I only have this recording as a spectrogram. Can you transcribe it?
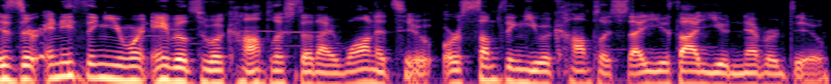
Is there anything you weren't able to accomplish that I wanted to, or something you accomplished that you thought you'd never do?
